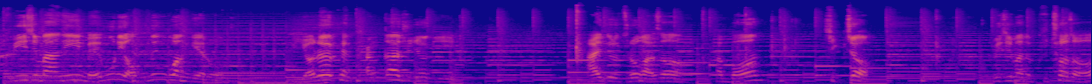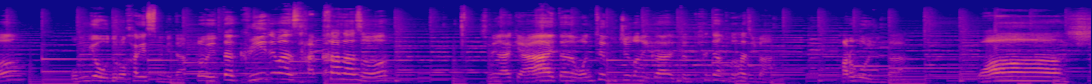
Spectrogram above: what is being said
그리즈만이 매물이 없는 관계로 열혈팬 단가 준혁이 아이디로 들어가서 한번 직접 그리즈만을 붙여서 옮겨오도록 하겠습니다. 그럼 일단 그리즈만 4카 사서 진행할게. 아 일단 원투에 붙일 거니까 일단 한 장 더 사지 마. 바로 보여준다. 와, 씨.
